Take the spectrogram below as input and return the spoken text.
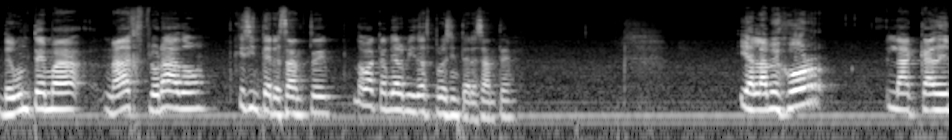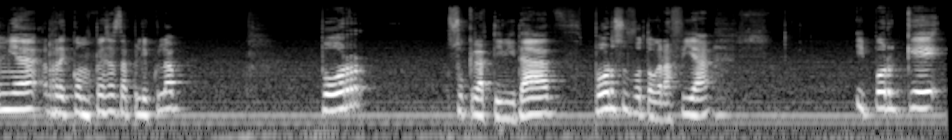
De un tema nada explorado, que es interesante. No va a cambiar vidas, pero es interesante. Y a lo mejor la academia recompensa esta película por su creatividad, por su fotografía y porque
